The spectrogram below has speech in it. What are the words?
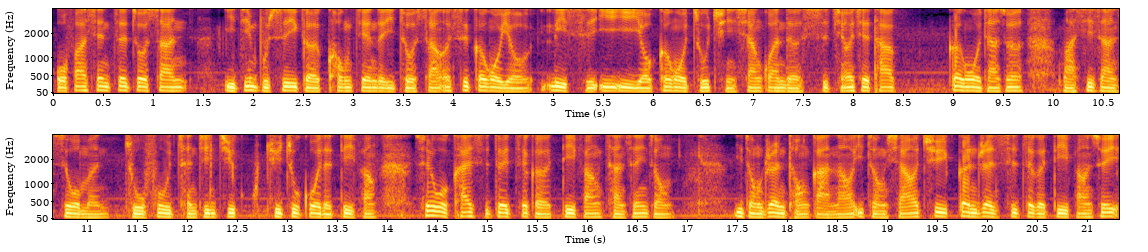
我发现这座山已经不是一个空间的一座山，而是跟我有历史意义、有跟我族群相关的事情，而且它跟我讲说，马戏山是我们祖父曾经居居住过的地方，所以我开始对这个地方产生一种一种认同感，然后一种想要去更认识这个地方，所以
